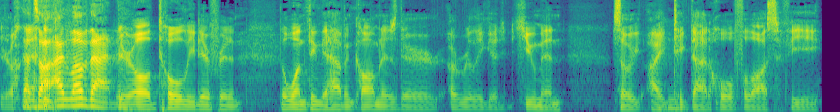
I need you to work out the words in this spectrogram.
They're all, That's all, I love that. They're all totally different. The one thing they have in common is they're a really good human. So I mm-hmm. take that whole philosophy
